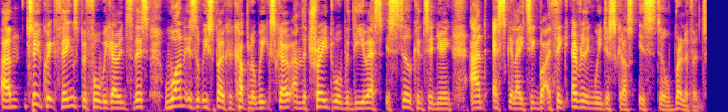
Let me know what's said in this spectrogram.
Um, two quick things before we go into this. One is that we spoke a couple of weeks ago, and the trade war with the US is still continuing and escalating but I think everything we discuss is still relevant.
